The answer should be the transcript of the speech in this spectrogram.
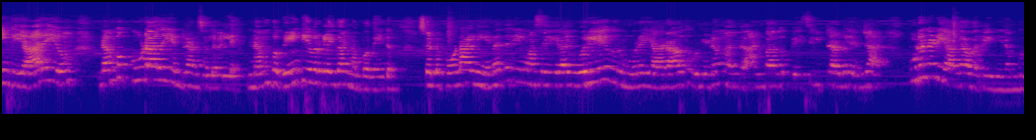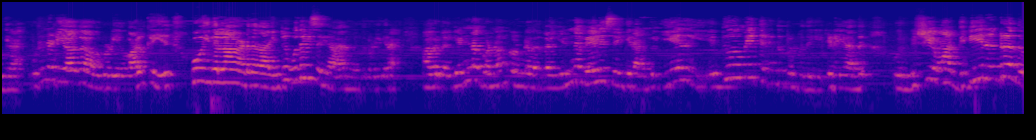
இங்கு யாரையும் நம்ப கூடாது என்று நான் சொல்லவில்லை. நம்ப வேண்டியவர்களை தான் நம்ப வேண்டும். சொல்ல போனால் நீ என்ன தெரியுமா செய்கிறாய்? ஒரே ஒரு முறை யாராவது உன்னிடம் அந்த அன்பாக பேசிவிட்டார்கள் என்றால் உடனடியாக அவர்களை நீ நம்புகிறாய். உடனடியாக அவர்களுடைய வாழ்க்கையில் ஓ இதெல்லாம் நடந்ததா? என்று உதவி செய்ய ஆரம்பித்து விடுகிறாய் அவர்கள் என்ன குணம் கொண்டவர்கள் என்ன வேலை செய்கிறார்கள் ஏது எதுவுமே தெரிந்து கொள்வது கிடையாது. ஒரு விஷயமா திடீரென்று அந்த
